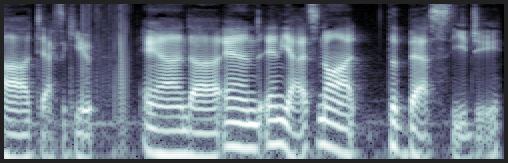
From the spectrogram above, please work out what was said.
uh, to execute, and uh, and and yeah, it's not the best CG.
